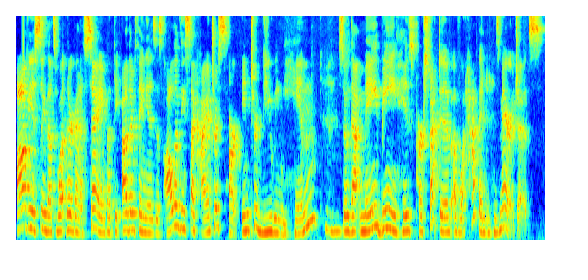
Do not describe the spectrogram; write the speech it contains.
obviously that's what they're going to say, but the other thing is is all of these psychiatrists are interviewing him, Mhm. so that may be his perspective of what happened in his marriages.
